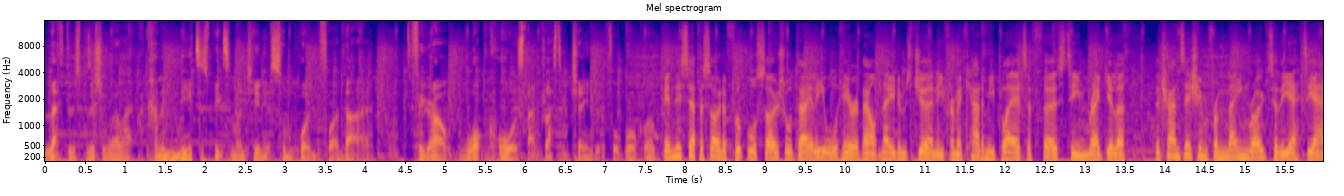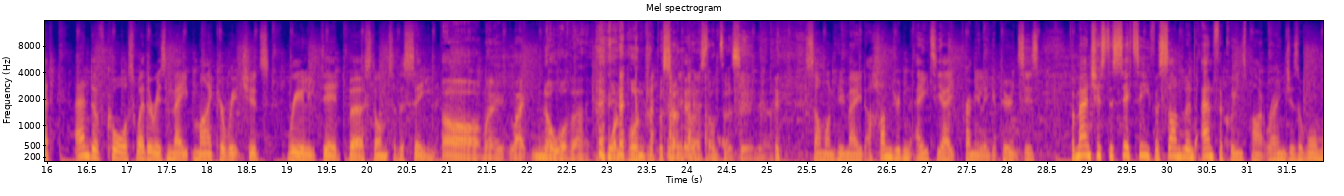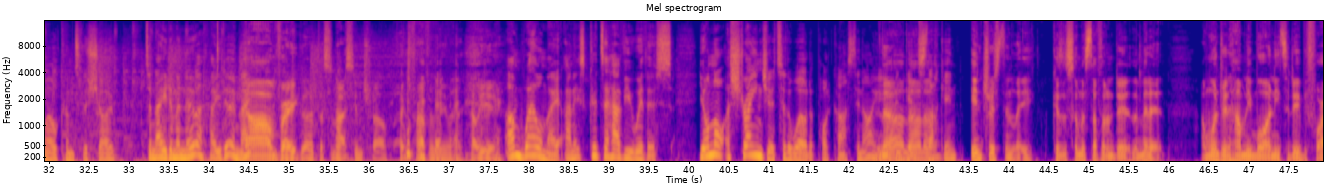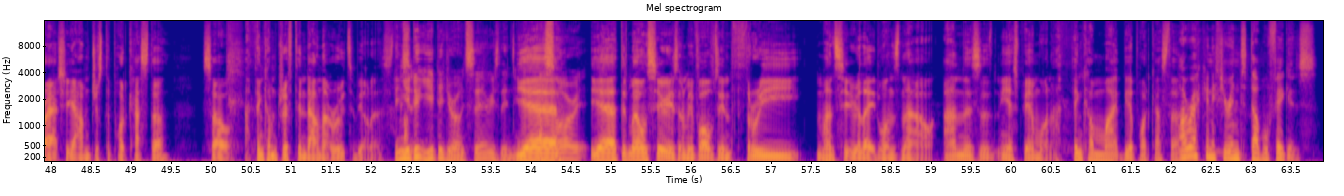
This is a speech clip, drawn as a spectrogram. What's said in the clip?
left in this position where, like, I kind of need to speak to Mancini at some point before I die to figure out what caused that drastic change at the football club. In this episode of Football Social Daily, we'll hear about Nedum's journey from academy player to first team regular, the transition from Main Road to the Etihad, and of course, whether his mate Micah Richards really did burst onto the scene. Oh, mate, like no other. 100% burst onto the scene, yeah. someone who made 188 Premier League appearances for Manchester City, for Sunderland, and for Queen's Park Rangers. A warm welcome to the show to Nedum Onuoha. How you doing, mate? Oh, I'm very good. That's a nice intro. Thanks for having me, man. How are you? I'm well, mate, and it's good to have you with us. You're not a stranger to the world of podcasting, are you? No, You've been no, no. stuck in. Interestingly, because of some of the stuff that I'm doing at the minute, I'm wondering how many more I need to do before I actually am just a podcaster. So I think I'm drifting down that route, to be honest. Didn't you do? You did your own series, didn't you? Yeah, I saw it. Yeah, I did my own series, and I'm involved in three Man City related ones now, and there's an ESPN one. I think I might be a podcaster. I reckon if you're into double figures,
